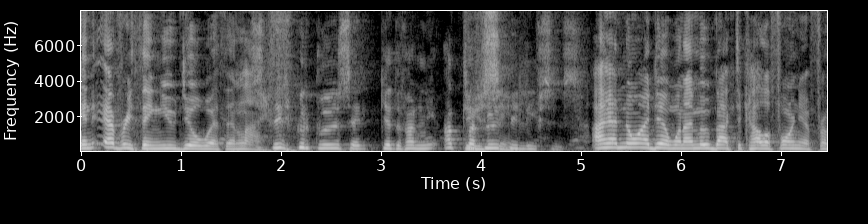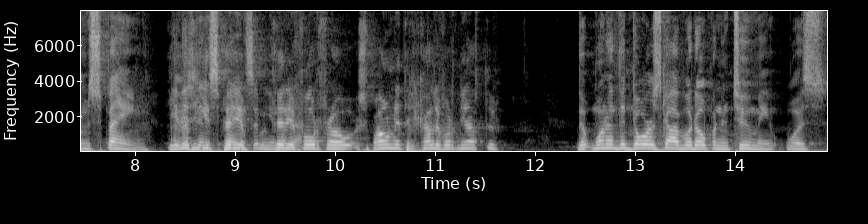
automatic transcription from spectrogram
in everything you deal with in life. Styrkur Guðs er, getur farið inn í Do alla you see? hluti lífsins I had no idea when I moved back to California from Spain. I Ég lived vissi in ekki Spain, þegar some of ég, you þegar know ég fór frá Spáni til Kaliforni aftur that. that one of the doors God would open to me was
